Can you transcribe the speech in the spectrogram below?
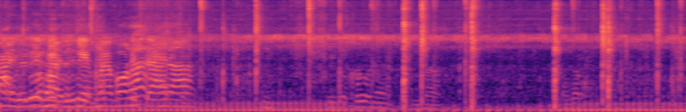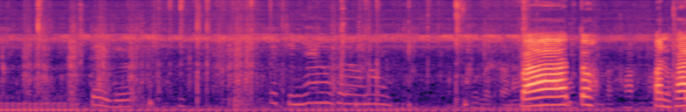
ในเลยได้ได้เลยเก็บมาบ่ได้นะนี่ก็คือเนี่ย เต้เยอะแต่ชิ้นแห้งก็แล้วน้องปลาตัวปั่นไผ่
